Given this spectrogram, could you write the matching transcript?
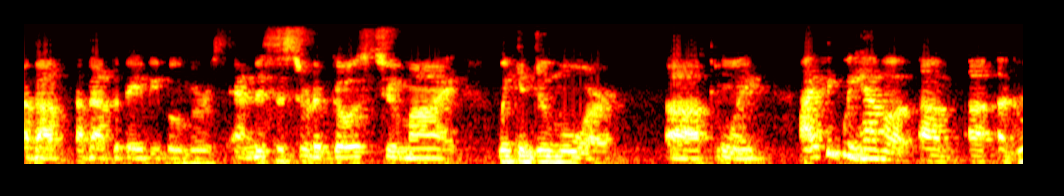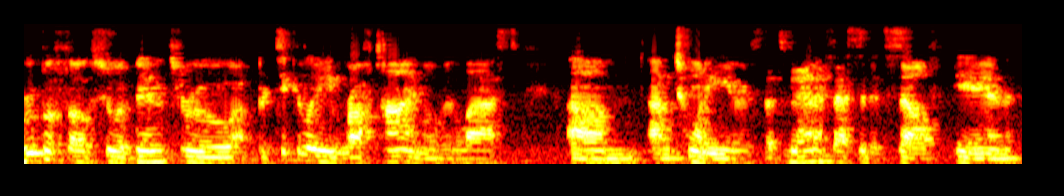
about about the baby boomers, and this is sort of goes to my we can do more uh, point. I think we have a, a, a group of folks who have been through a particularly rough time over the last um, um, 20 years. That's manifested itself in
